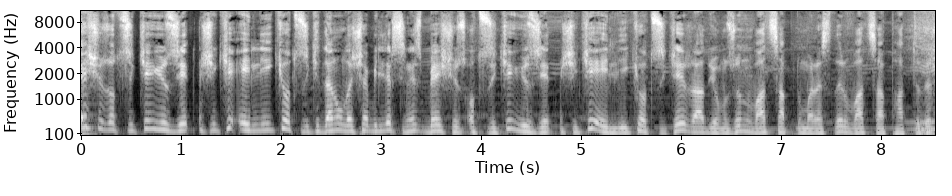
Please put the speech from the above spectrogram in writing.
532 172 52 32'den ulaşabilirsiniz. 532 172 52 32 radyomuzun WhatsApp numarasıdır. WhatsApp hattıdır.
